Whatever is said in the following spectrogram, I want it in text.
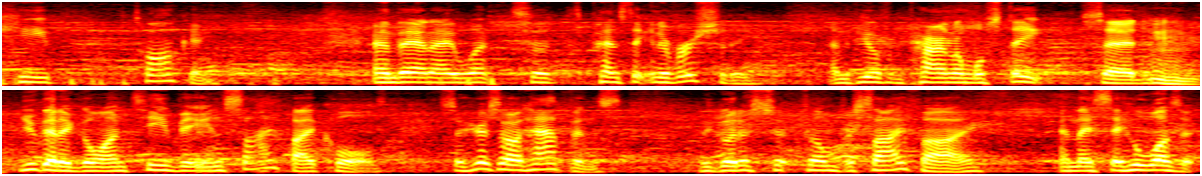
keep talking. And then I went to Penn State University, and the people from Paranormal State said, Mhm. you got to go on TV, and SyFy called. So here's how it happens: we go to film for SyFy, and they say, who was it?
